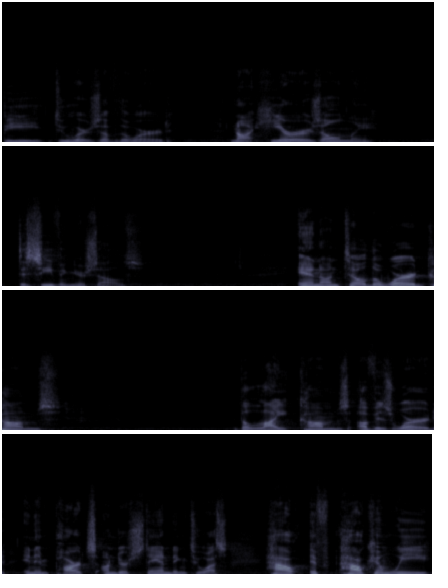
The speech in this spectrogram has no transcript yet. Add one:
"Be doers of the word, not hearers only, deceiving yourselves." And until the word comes, the light comes of his word and imparts understanding to us how if how can we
